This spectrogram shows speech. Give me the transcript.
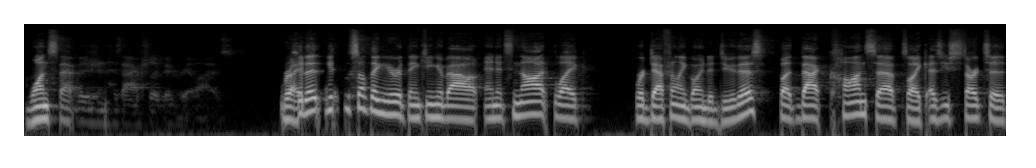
once that vision has actually been realized. Right. So that is something you're thinking about. And it's not like we're definitely going to do this. But that concept, like as you start to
